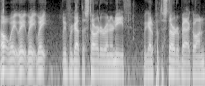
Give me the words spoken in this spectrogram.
Oh, wait, wait, wait, wait. We forgot the starter underneath. We got to put the starter back on.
